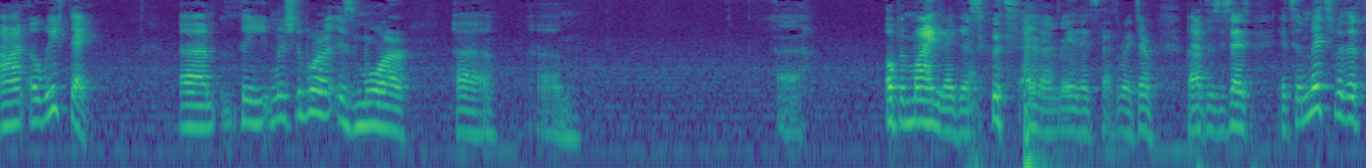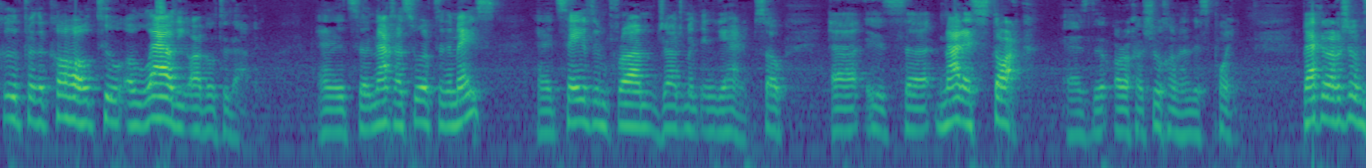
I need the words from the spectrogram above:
on a weekday. Um, the Mishnah is more uh, um, uh, open-minded, I guess. Maybe that's not the right term, but as he says, it's a mitzvah for the for the kohol to allow the arbel to daven, and it's a nachasur to the mace, and it saves him from judgment in Gehenna. So uh, it's uh, not as stark as the Aruch HaShulchan on this point. Back in Aruch HaShulchan,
